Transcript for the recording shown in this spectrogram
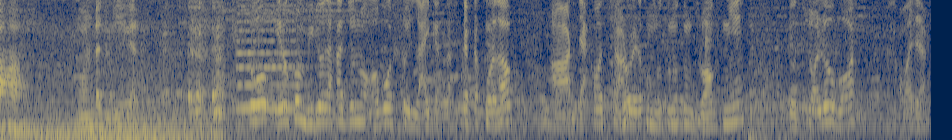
আহা, মনটা জুড়িয়ে গেল। তো এরকম ভিডিও দেখার জন্য অবশ্যই লাইক আর সাবস্ক্রাইবটা করে দাও। আর দেখা হচ্ছে আরও এরকম নতুন নতুন ব্লগস নিয়ে। তো চলো বস খাওয়া যাক।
